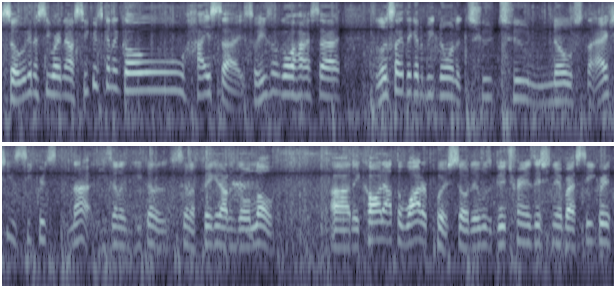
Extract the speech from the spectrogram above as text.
So we're going to see right now, Secret's going to go high side. So he's going to go high side. It looks like they're going to be doing a 2-2 no snipe. Actually, Secret's not. He's going to he's gonna, he's gonna fake it out and go low. Uh, they called out the water push, so there was a good transition there by Secret.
